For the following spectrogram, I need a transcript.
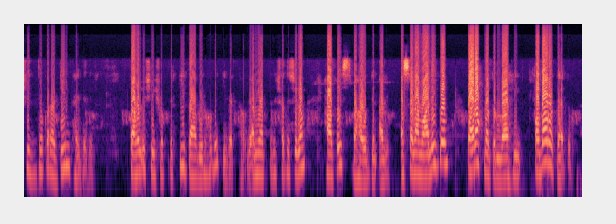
সিদ্ধ করা ডিম খাইতে দেখে তাহলে সেই শব্দের কি তাবির হবে, কি ব্যাখ্যা হবে? আমি আপনাদের সাথে ছিলাম হাফিজ বাহাউদ্দিন আলী আসসালামু আলাইকুম ওয়া রাহমাতুল্লাহি ওয়া বারাকাতুহু।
